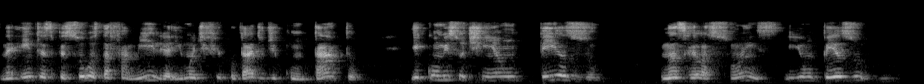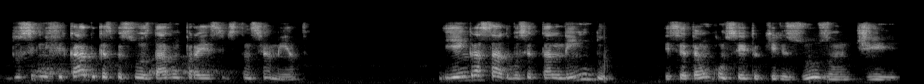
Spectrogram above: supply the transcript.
né, entre as pessoas da família e uma dificuldade de contato e como isso tinha um peso nas relações e um peso do significado que as pessoas davam para esse distanciamento. E é engraçado, você está lendo, esse é até um conceito que eles usam de.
